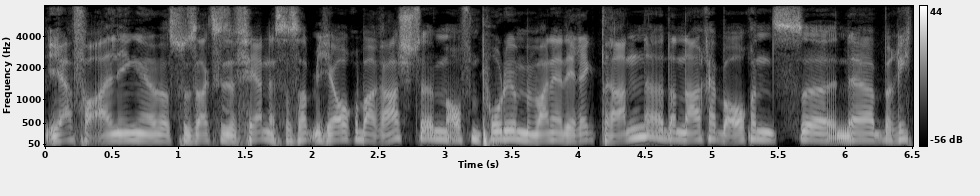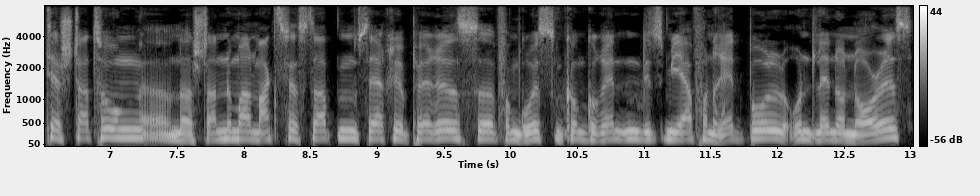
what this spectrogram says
Ja, vor allen Dingen, äh, was du sagst, diese Fairness, das hat mich auch überrascht ähm, auf dem Podium. Wir waren ja direkt dran, äh, danach aber auch ins, äh, in der Berichterstattung. Äh, da stand nun mal Max Verstappen, Sergio Perez äh, vom größten Konkurrenten diesem Jahr von Red Bull und Lando Norris.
